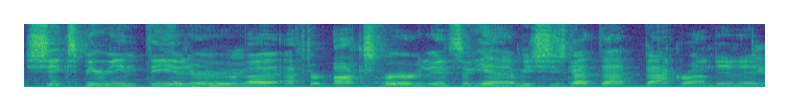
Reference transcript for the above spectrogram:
Shakespearean theater Mhm. uh, after Oxford, and so yeah, I mean she's got that background in it. Yeah.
